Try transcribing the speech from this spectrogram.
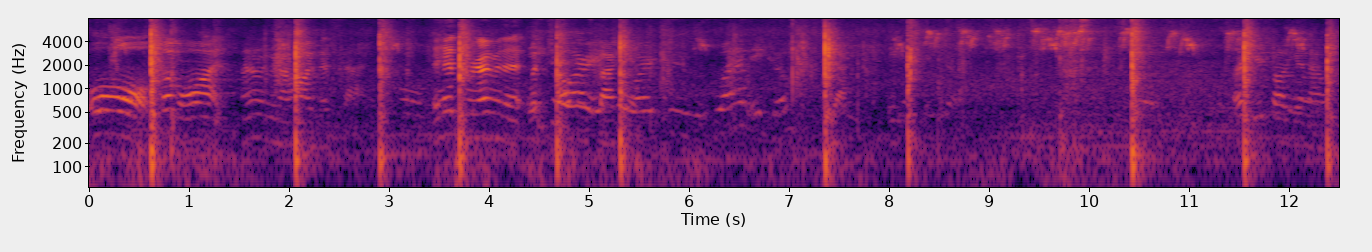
Oh, come on. I don't even know how I missed that. Oh. It hits wherever the what HOR, bubbles back in. HOR two. Do I have HO? Yeah. Alright, your shot again, Alan.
